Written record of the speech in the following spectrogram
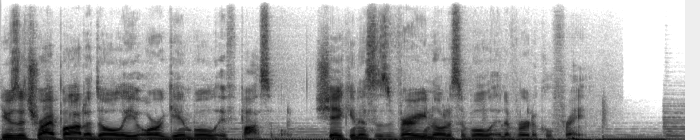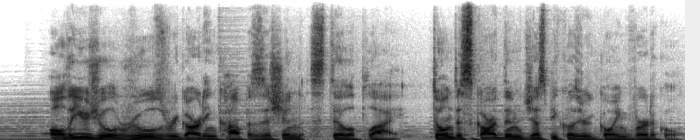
Use a tripod, a dolly, or a gimbal if possible. Shakiness is very noticeable in a vertical frame. All the usual rules regarding composition still apply. Don't discard them just because you're going vertical.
